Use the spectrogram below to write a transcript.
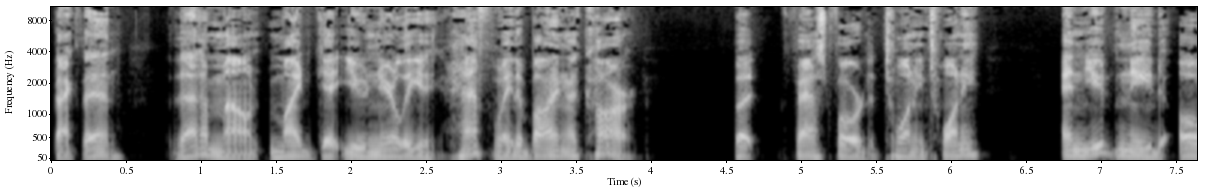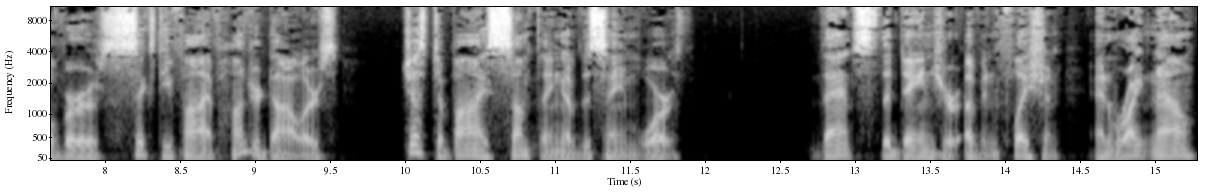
Back then, that amount might get you nearly halfway to buying a car. But fast forward to 2020, and you'd need over $6,500 just to buy something of the same worth. That's the danger of inflation, and right now,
